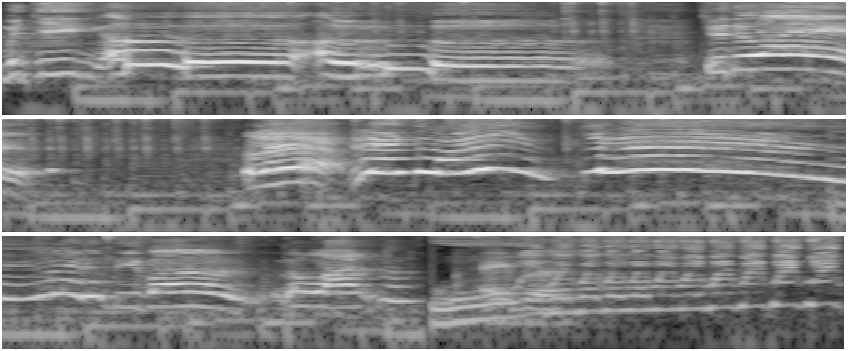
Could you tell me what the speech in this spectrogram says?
ไม่จริงเออเออช่วยด้วยอะไรอะเล่นสวยเย้เล่นดีบ้างระวัง Hey bro Oh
